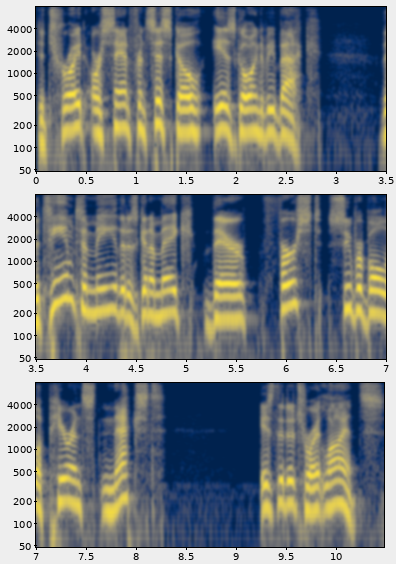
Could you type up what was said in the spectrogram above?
Detroit or San Francisco is going to be back. The team to me that is going to make their first Super Bowl appearance next is the Detroit Lions.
